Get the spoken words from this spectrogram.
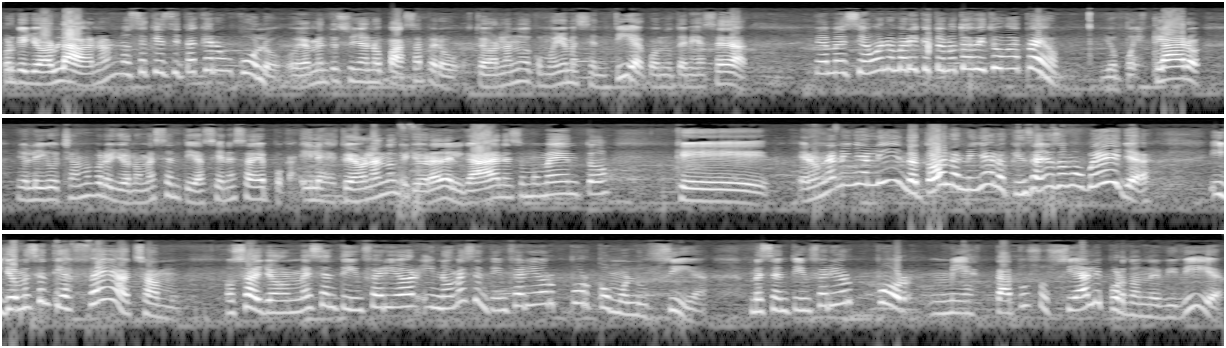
porque yo hablaba, ¿no? No sé quién cita que era un culo. Obviamente eso ya no pasa, pero estoy hablando de cómo yo me sentía cuando tenía esa edad. Y ella me decía, bueno, marica, ¿tú no te has visto un espejo? Yo, pues claro. Yo le digo, chamo, pero yo no me sentía así en esa época. Y les estoy hablando que yo era delgada en ese momento, que era una niña linda. Todas las niñas de los 15 años somos bellas. Y yo me sentía fea, chamo. O sea, yo me sentí inferior y no me sentí inferior por cómo lucía. Me sentí inferior por mi estatus social y por donde vivía.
